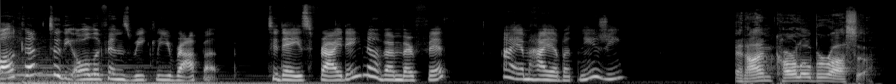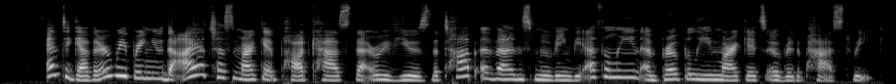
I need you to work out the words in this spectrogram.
Welcome to the Olefins Weekly Wrap Up. Today is Friday, November 5th. I am Haya Batniji. And I'm Carlo Barasa. And together we bring you the IHS Markit podcast that reviews the top events moving the ethylene and propylene markets over the past week.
